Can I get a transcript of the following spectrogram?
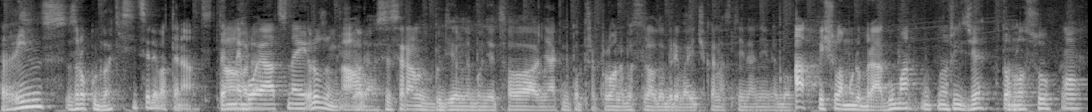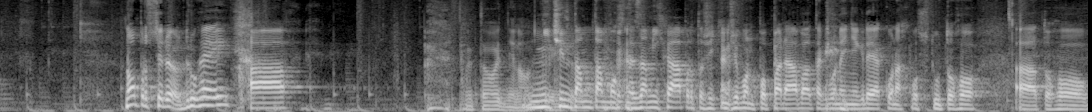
Rins z roku 2019. Ten Náhoda. nebojácnej, rozumíš? A jo? asi se ráno zbudil nebo něco a nějak mu to přeplo, nebo si dal dobrý vajíčka na snídaní, nebo... A vyšla mu dobrá guma, nutno říct, že v tom losu. No, No prostě dojel druhý a je to hodně, no. ničím tam tam moc nezamíchá, protože tím, že on popadával, tak on je někde jako na chvostu toho, a toho,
